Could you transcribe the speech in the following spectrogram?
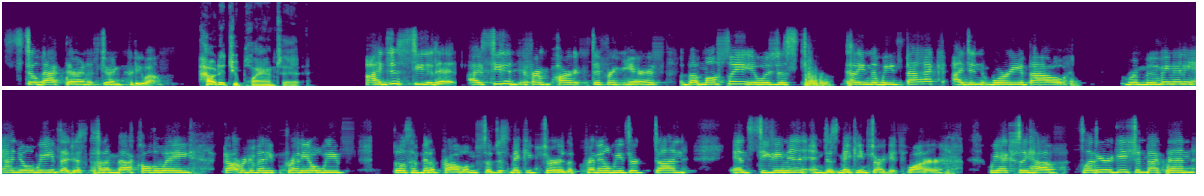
still back there and it's doing pretty well. How did you plant it? I just seeded it. I've seeded different parts, different years, but mostly it was just cutting the weeds back. I didn't worry about removing any annual weeds. I just cut them back all the way, got rid of any perennial weeds those have been a problem. So just making sure the perennial weeds are done and seeding it and just making sure it gets water. We actually have flood irrigation back then.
